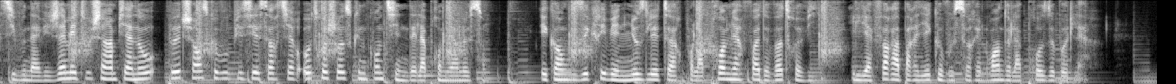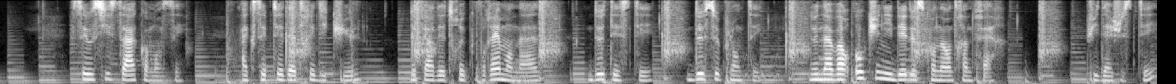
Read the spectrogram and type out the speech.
Si vous n'avez jamais touché un piano, peu de chances que vous puissiez sortir autre chose qu'une comptine dès la première leçon. Et quand vous écrivez une newsletter pour la première fois de votre vie, il y a fort à parier que vous serez loin de la prose de Baudelaire. C'est aussi ça à commencer. Accepter d'être ridicule, de faire des trucs vraiment nazes, de tester, de se planter, de n'avoir aucune idée de ce qu'on est en train de faire. Puis d'ajuster,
